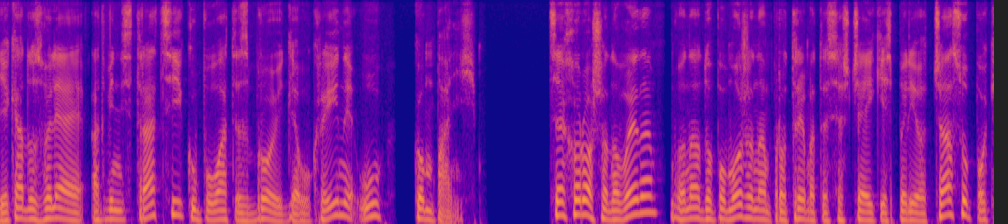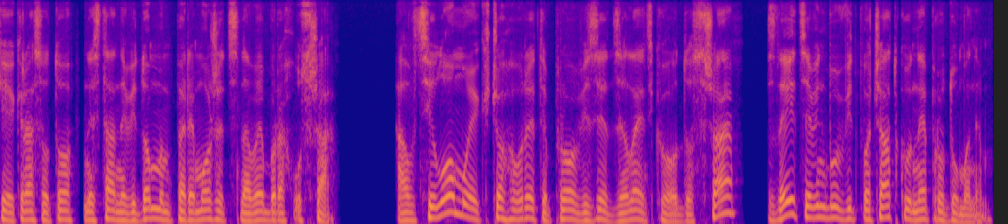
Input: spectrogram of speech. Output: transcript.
яка дозволяє адміністрації купувати зброю для України у компаній. Це хороша новина. Вона допоможе нам протриматися ще якийсь період часу, поки якраз ото не стане відомим переможець на виборах у США. А в цілому, якщо говорити про візит Зеленського до США, здається, він був від початку непродуманим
